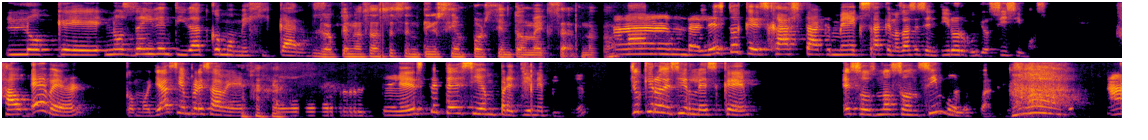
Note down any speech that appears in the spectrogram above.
lo que nos da identidad como mexicanos. Lo que nos hace sentir 100% mexa, ¿no? Ándale, esto que es hashtag mexa, que nos hace sentir orgullosísimos. However, como ya siempre saben, porque este té siempre tiene pique, yo quiero decirles que esos no son símbolos patrios. Ah,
